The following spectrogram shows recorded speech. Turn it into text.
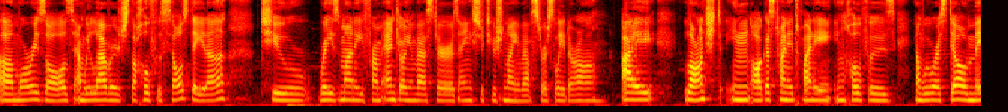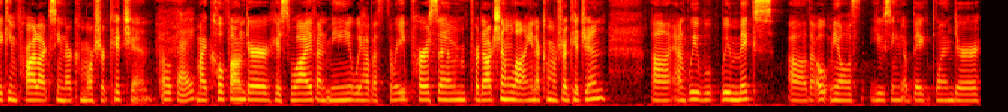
uh, more results, and we leverage the Whole Foods sales data to raise money from angel investors and institutional investors later on. I launched in August 2020 in Whole Foods, and we were still making products in our commercial kitchen. Okay. My co-founder, his wife, and me, we have a three-person production line in our commercial kitchen, uh, and we we mix uh, the oatmeal using a big blender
